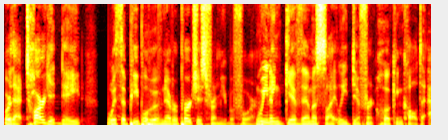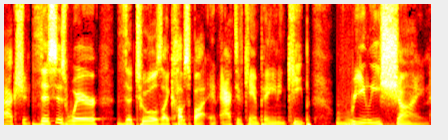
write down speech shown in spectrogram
or that target date with the people who have never purchased from you before. We can give them a slightly different hook and call to action. This is where the tools like HubSpot and Active Campaign and Keap really shine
